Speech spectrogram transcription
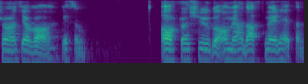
från att jag var liksom 18-20 om jag hade haft möjligheten.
